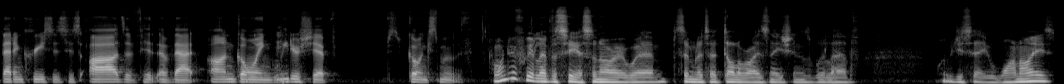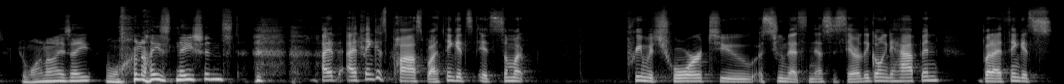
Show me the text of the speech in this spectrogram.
that increases his odds of his, of that ongoing leadership going smooth. I wonder if we'll ever see a scenario where, similar to dollarized nations, we'll have what would you say, one eyes, one eyes, eight, one eyes nations? I, I think it's possible. I think it's it's somewhat premature to assume that's necessarily going to happen, but I think it's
